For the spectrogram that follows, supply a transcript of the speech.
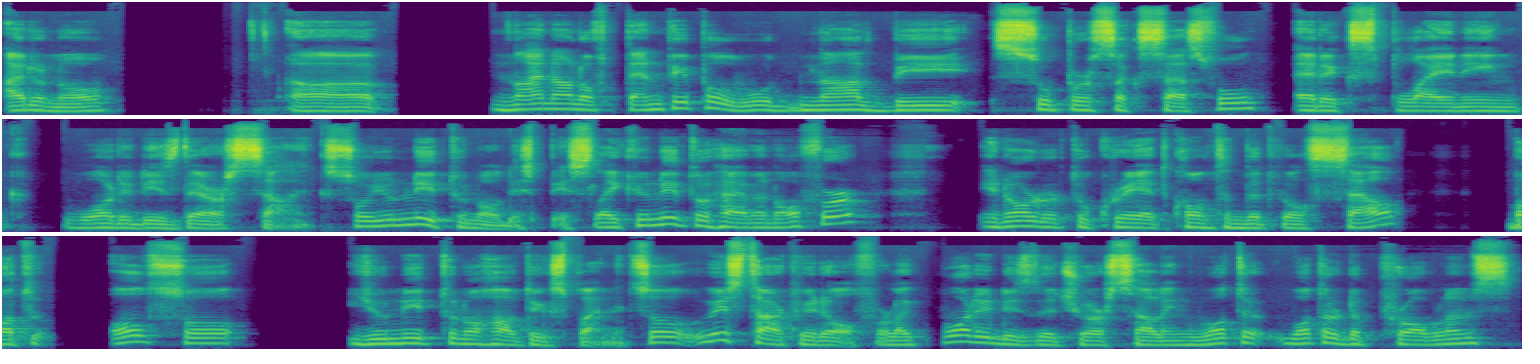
i don't know uh 9 out of 10 people would not be super successful at explaining what it is they are selling. So you need to know this piece. Like you need to have an offer in order to create content that will sell but also you need to know how to explain it. So we start with offer, like what it is that you are selling, what are, what are the problems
